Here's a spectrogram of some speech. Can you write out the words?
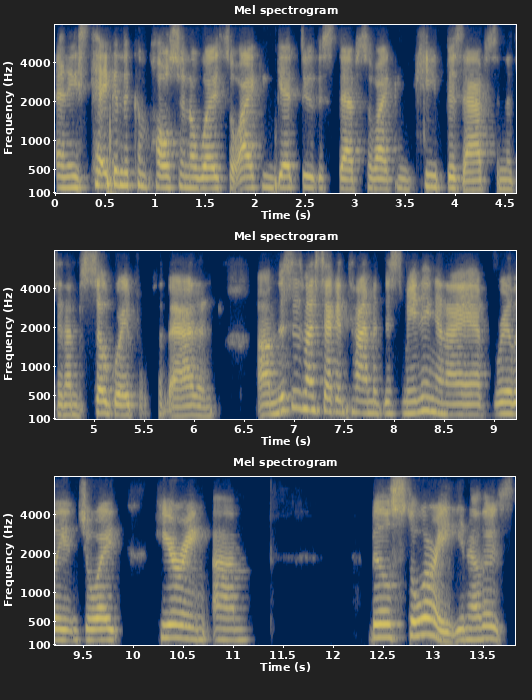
And he's taken the compulsion away so I can get through the steps so I can keep this abstinence. And I'm so grateful for that. And um, this is my second time at this meeting, and I have really enjoyed hearing um, Bill's story. You know, there's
